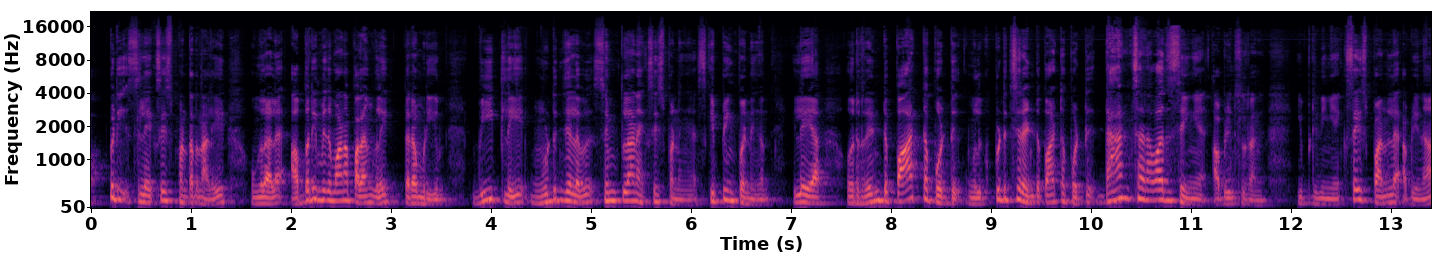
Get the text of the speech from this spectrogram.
அப்படி சில எக்ஸசைஸ் பண்ணுறதுனாலே உங்களால் அபரிமிதமான பலன்களை பெற முடியும். வீட்டிலேயே முடிஞ்சளவு சிம்பிளான எக்ஸசைஸ் பண்ணுங்கள் ஸ்கிப்பிங் பண்ணுங்க. இல்லையா? ஒரு ரெண்டு பாட்டை போட்டு உங்களுக்கு பிடிச்ச ரெண்டு பாட்டை போட்டு டான்ஸ் ஆடாவது செய்யுங்க அப்படின்னு சொல்கிறாங்க இப்படி நீங்கள் எக்ஸசைஸ் பண்ணல அப்படின்னா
